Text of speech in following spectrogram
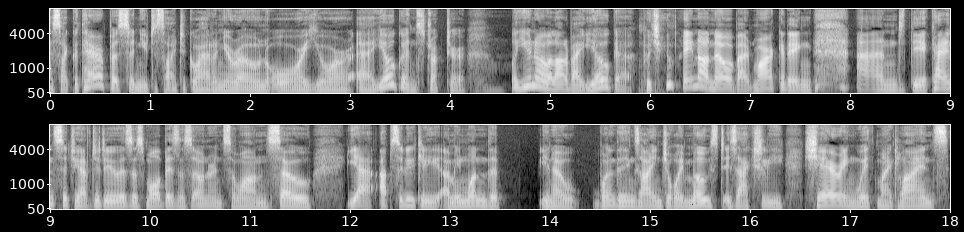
psychotherapist and you decide to go out on your own, or you're a yoga instructor. Well, you know a lot about yoga, but you may not know about marketing and the accounts that you have to do as a small business owner and so on. So, yeah, absolutely. I mean, one of the you know, one of the things I enjoy most is actually sharing with my clients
